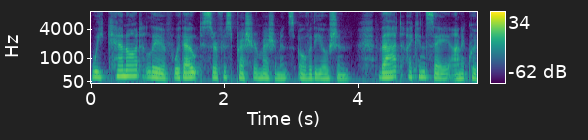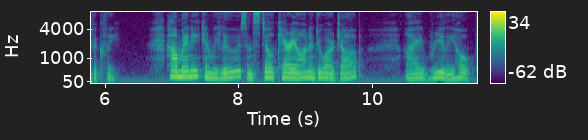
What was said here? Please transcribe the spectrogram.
We cannot live without surface pressure measurements over the ocean. That I can say unequivocally. How many can we lose and still carry on and do our job? I really hope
